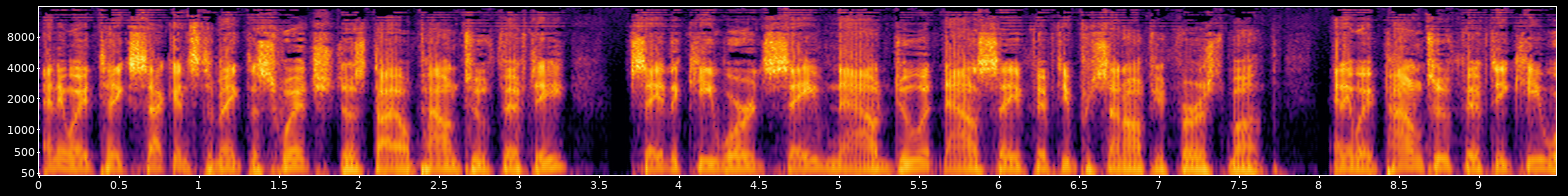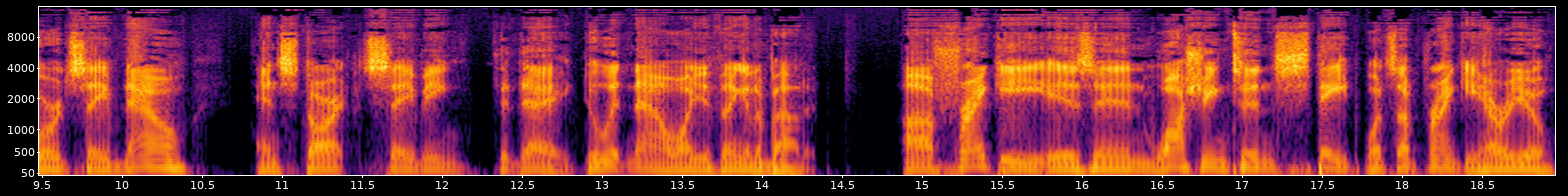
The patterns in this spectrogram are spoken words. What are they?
Anyway, it takes seconds to make the switch. Just dial pound 250. Say the keyword save now. Do it now. Save 50% off your first month. Anyway, pound 250, keyword save now and start saving today. Do it now while you're thinking about it. Uh, Frankie is in Washington State. What's up, Frankie? How are you?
